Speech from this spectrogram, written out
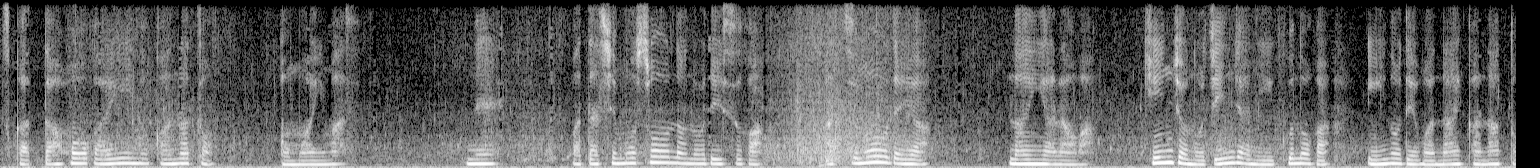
使った方がいいのかなと。思います。ね私もそうなのですが初詣やなんやらは近所の神社に行くのがいいのではないかなと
